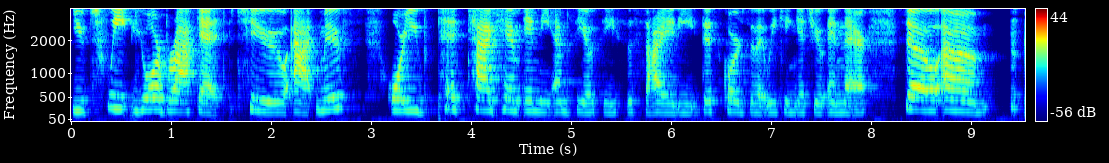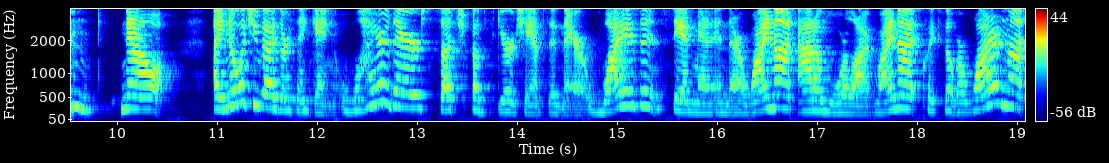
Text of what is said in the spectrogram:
you tweet your bracket to at moose or you tag him in the mcoc society discord so that we can get you in there. So um now I know what you guys are thinking. Why are there such obscure champs in there? Why isn't Sandman in there? Why not Adam Warlock? Why not Quicksilver? Why are not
